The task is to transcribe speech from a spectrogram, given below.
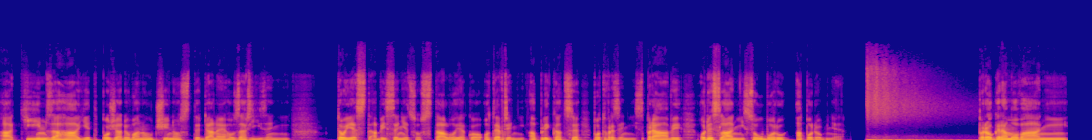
a tím zahájit požadovanou činnost daného zařízení. To jest, aby se něco stalo, jako otevření aplikace, potvrzení zprávy, odeslání souboru a podobně. Programování,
